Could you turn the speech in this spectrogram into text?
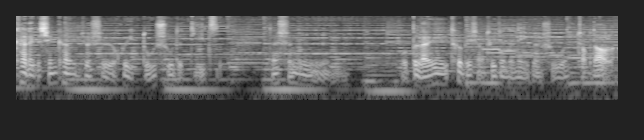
开了一个新坑，就是会读书的笛子，但是呢。我本来特别想推荐的那一本书，我找不到了。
